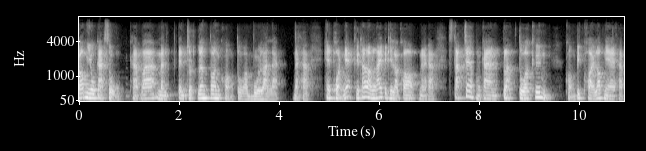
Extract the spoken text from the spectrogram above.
ก็มีโอกาสสูงครับว่ามันเป็นจุดเริ่มต้นของตัวบูรันแล้วนะครับเหตุผลเนี่ยคือถ้าเราไล่ไปทีละข้อนะครับสตั๊กเจอร์ของการปรับตัวขึ้นของบิตคอยรอบนี้ครับ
